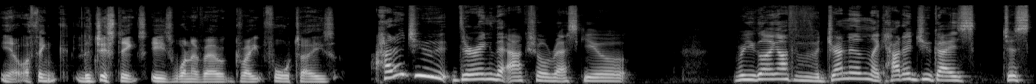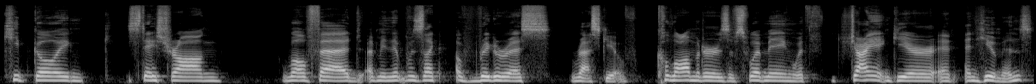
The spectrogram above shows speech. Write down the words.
you know, I think logistics is one of our great fortes. How did you during the actual rescue? Were you going off of adrenaline? Like, how did you guys just keep going, stay strong, well fed? I mean, it was like a rigorous rescue kilometers of swimming with giant gear and, and humans.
